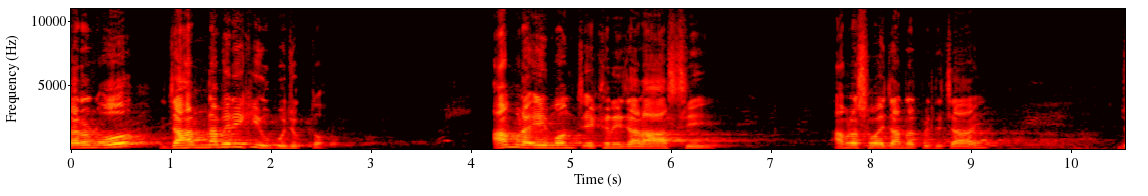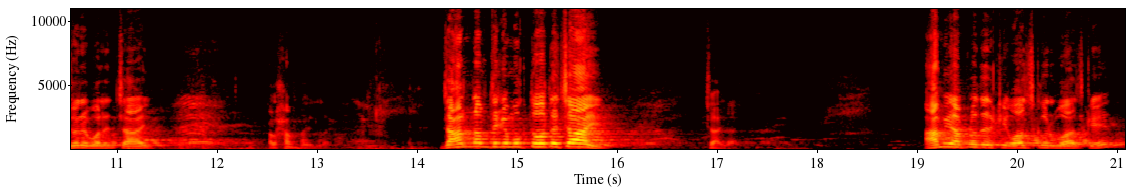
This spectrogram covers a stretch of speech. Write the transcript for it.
কারণ ও জাহান নামেরই কি উপযুক্ত? আমরা এই মঞ্চ এখানে যারা আসছি আমরা সবাই জান্নাত পেতে চাই। জোরে বলেন, চাই। আলহামদুলিল্লাহ। জাহান্নাম থেকে মুক্ত হতে চাই। চাই। আমি আপনাদেরকে ওয়াজ করব আজকে।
